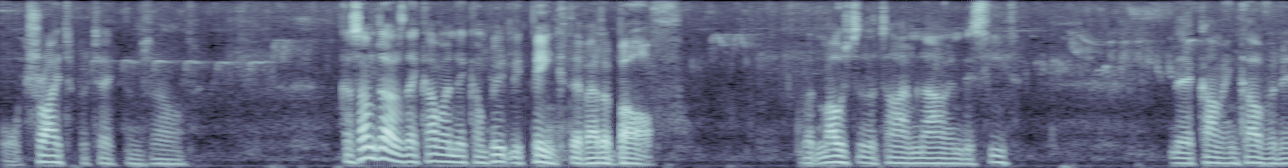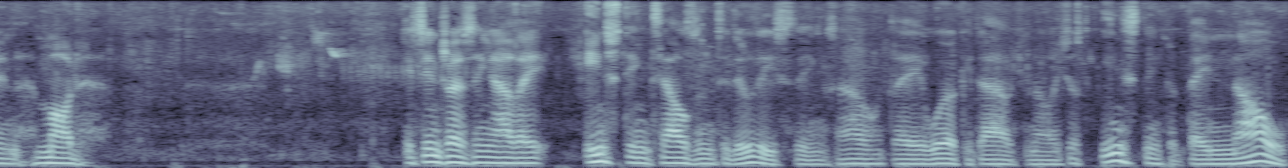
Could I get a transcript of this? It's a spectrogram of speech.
or try to protect themselves. Because sometimes they come and they're completely pink, they've had a bath. But most of the time now in this heat, they're coming covered in mud. It's interesting how they instinct tells them to do these things, how they work it out, you know, it's just instinct that they know.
